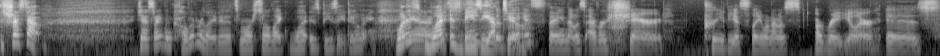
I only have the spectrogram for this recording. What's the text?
Stressed out. Yeah, it's not even COVID related. It's more so like, what is BZ doing? What is And what I is BZ up the to? The biggest thing that was ever shared previously when I was a regular is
